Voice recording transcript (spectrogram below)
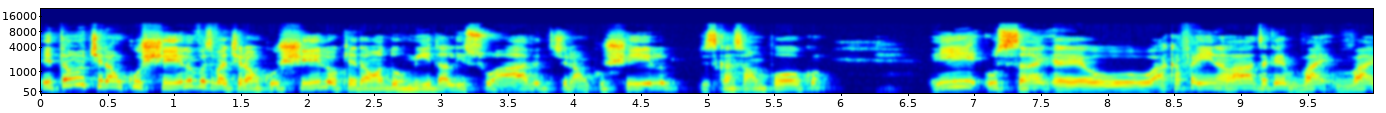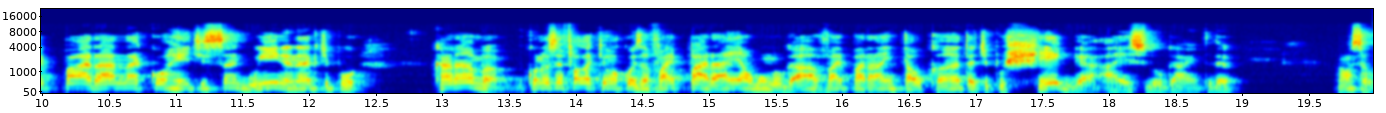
Então, tirar um cochilo, você vai tirar um cochilo, ok? Dar uma dormida ali suave, tirar um cochilo, descansar um pouco. E o sangue, é, o, a cafeína lá, vai, vai parar na corrente sanguínea, né? Tipo, Caramba, quando você fala que uma coisa vai parar em algum lugar, vai parar em tal canto, é tipo, chega a esse lugar, entendeu? Nossa,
